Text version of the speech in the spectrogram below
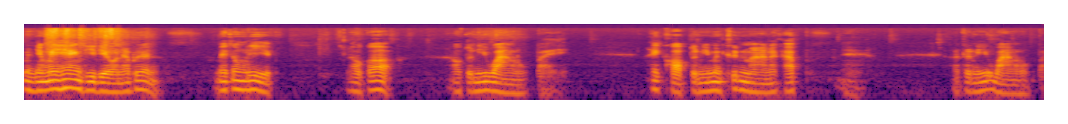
มันยังไม่แห้งทีเดียวนะเพื่อน ไม่ต้องรีบ เราก็เอาตัวนี้วางลงไป ให้ขอบตัวนี้มันขึ้นมานะครับอ่าเอาตัวนี้วางลงไป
